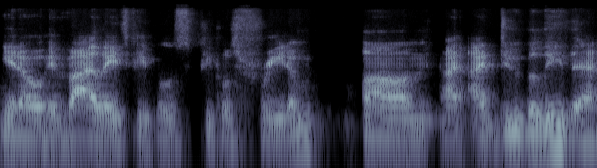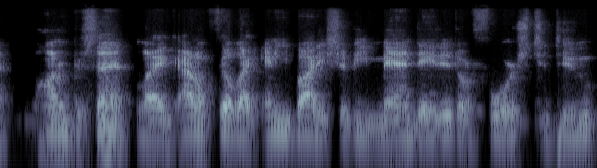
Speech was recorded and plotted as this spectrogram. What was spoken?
you know it violates people's people's freedom. Um, I, I do believe that 100%. Like I don't feel like anybody should be mandated or forced to do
